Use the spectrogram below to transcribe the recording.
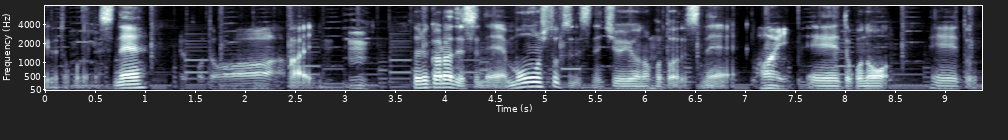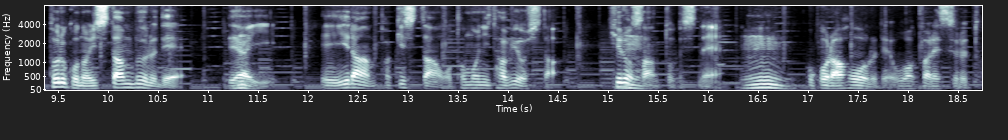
いうところですね。なるほど。はい。うん。それからですね、もう一つですね、重要なことはですね、はい。えっ、と、この、えーと、トルコのイスタンブールで出会い、えーイラン、パキスタンを共に旅をしたヒロさんとですね、うん。ここラホールでお別れすると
